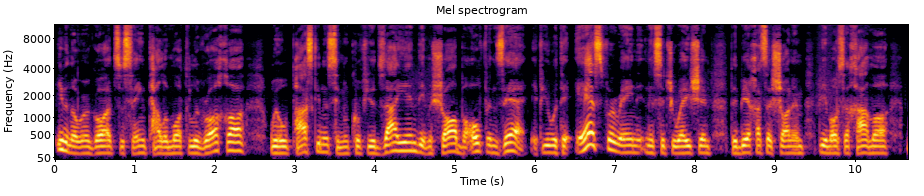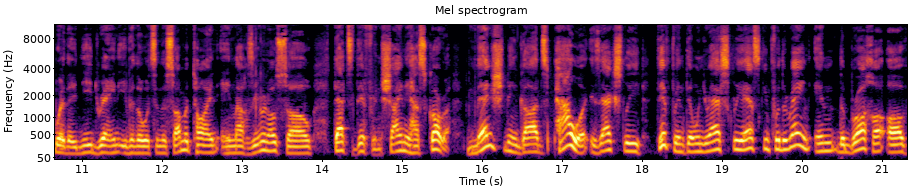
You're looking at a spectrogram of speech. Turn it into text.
even though in regards to saying Talamot Livrocha, we'll paskin in Simon Kuf Yud Zayin, the Mishal Ba'ofen Zeh. If you were to ask for rain in a situation, the Birchas Hashanim, B'mosachama, where they need rain, even though it's in the summertime, Ein Machzir no so, that's different. Haskara. Mentioning God's power is actually different than when you're actually asking for the rain in the bracha of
